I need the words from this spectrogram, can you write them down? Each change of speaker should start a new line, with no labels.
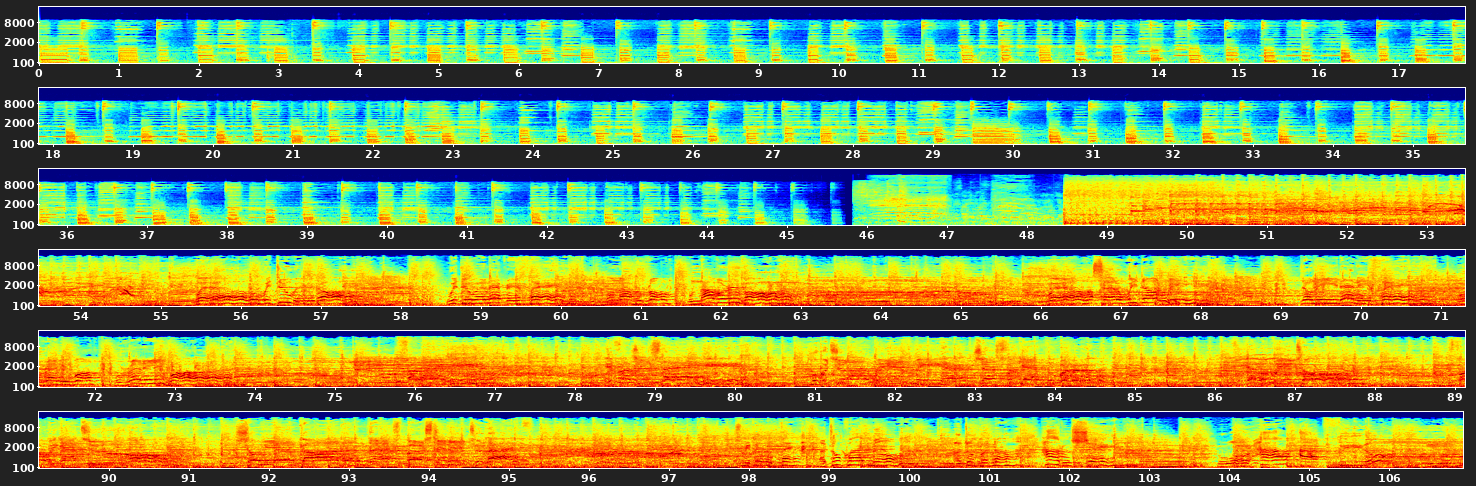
Well, We're doing everything. Well, now we're on. Well, now we're on. Well, I said we don't need, don't need anything or anyone or anyone.
Sweet I don't quite know, I don't quite know how to say or how I feel. Mm.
